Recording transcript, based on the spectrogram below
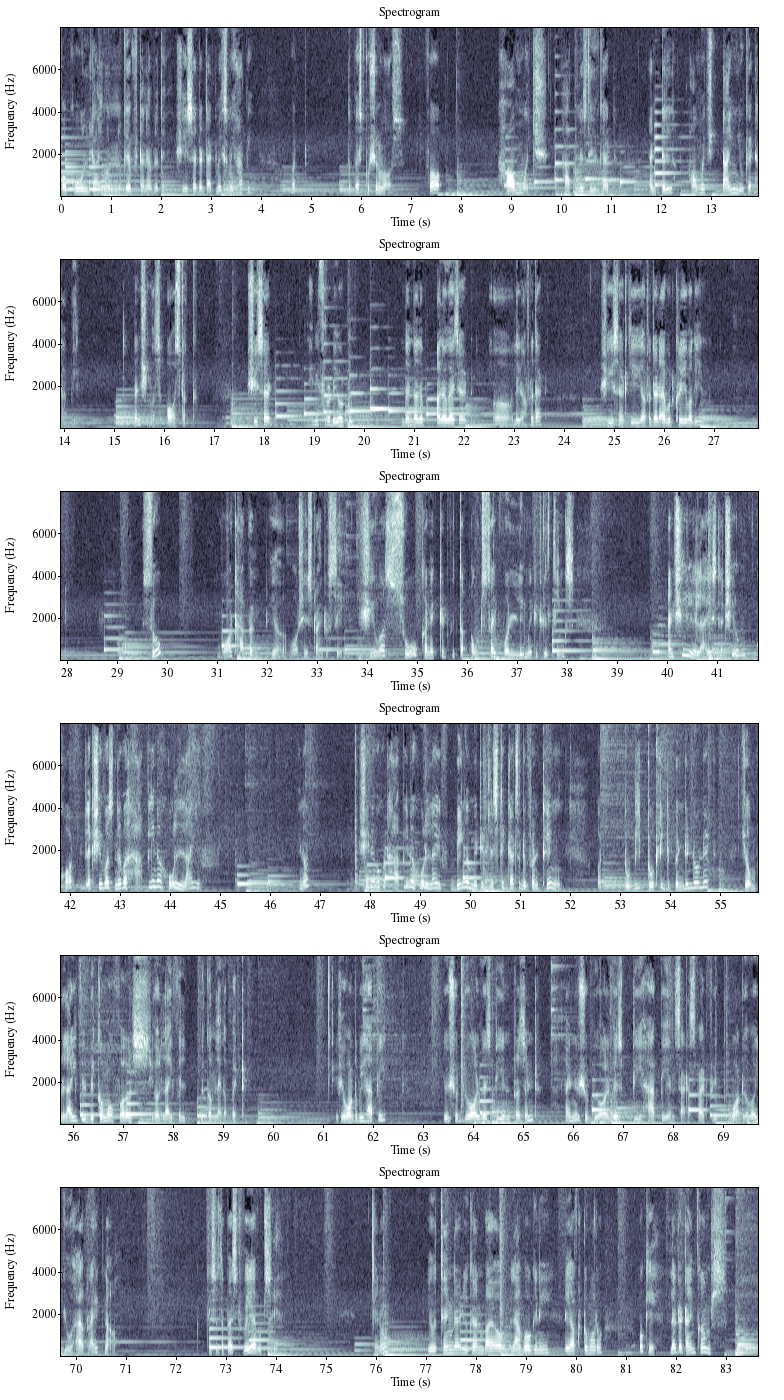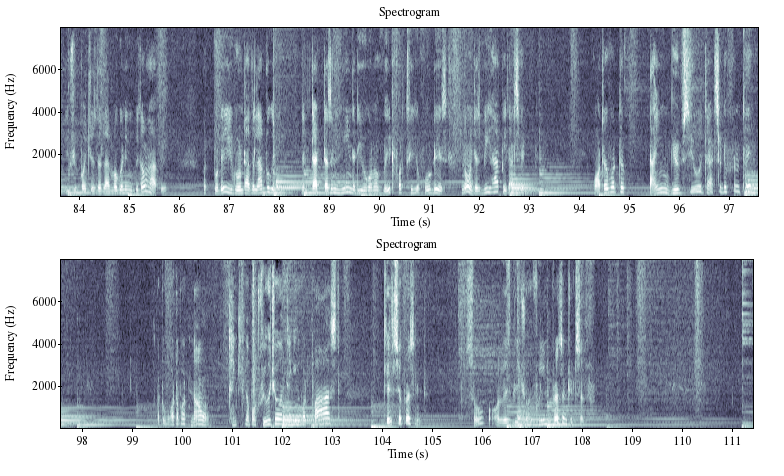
for gold, diamond, gift, and everything. She said that that makes me happy. But the best question was for how much happiness do you get until how much time you get happy. Then she was awestruck. She said, maybe for a day or two. Then the other, other guy said, uh, like after that. She said, ki after that I would crave again. So, what happened here, what she's trying to say, she was so connected with the outside worldly material things, and she realized that she got like she was never happy in her whole life. You know, she never got happy in her whole life. Being a materialistic, that's a different thing, but to be totally dependent on it, your life will become a worse. Your life will become like a pit if you want to be happy you should be always be in present and you should be always be happy and satisfied with whatever you have right now. This is the best way i would say. You know you think that you can buy a lamborghini day after tomorrow? Okay let the time comes. If you purchase the lamborghini you become happy. But today you don't have the lamborghini then that doesn't mean that you're gonna wait for three or four days. No just be happy that's it. Whatever the time gives you that's a different thing. But what about now? Thinking about future thinking about past kills your present. So always be joyful in present itself.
